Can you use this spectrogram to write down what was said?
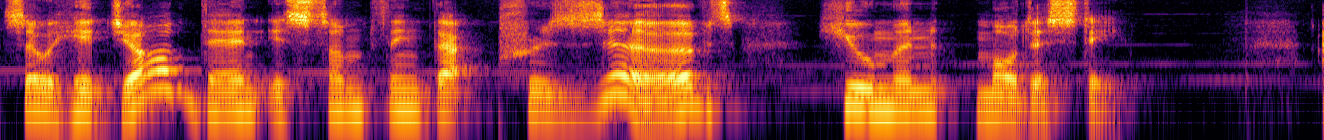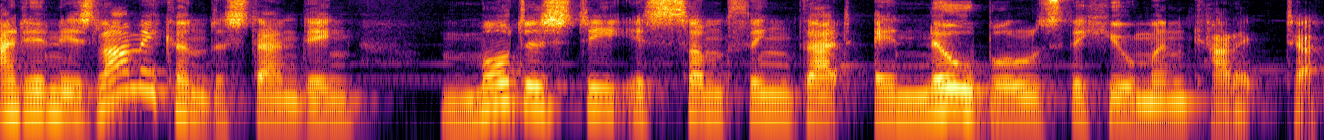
So hijab then is something that preserves human modesty. And in Islamic understanding, modesty is something that ennobles the human character.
